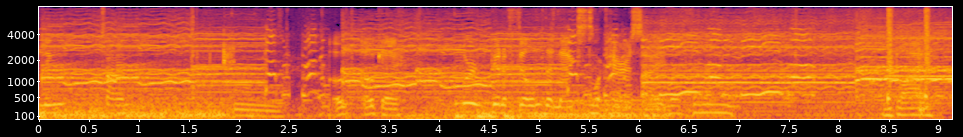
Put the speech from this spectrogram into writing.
time. Okay. We're gonna film the next Parasite. Bye.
